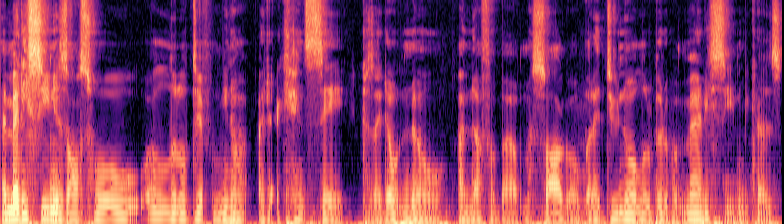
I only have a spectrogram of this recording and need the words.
and Medicine is also a little different. You know, I, I can't say because I don't know enough about Massago, but I do know a little bit about Medicine because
